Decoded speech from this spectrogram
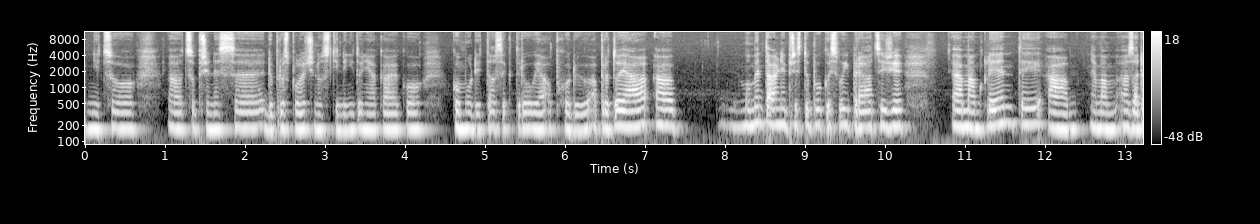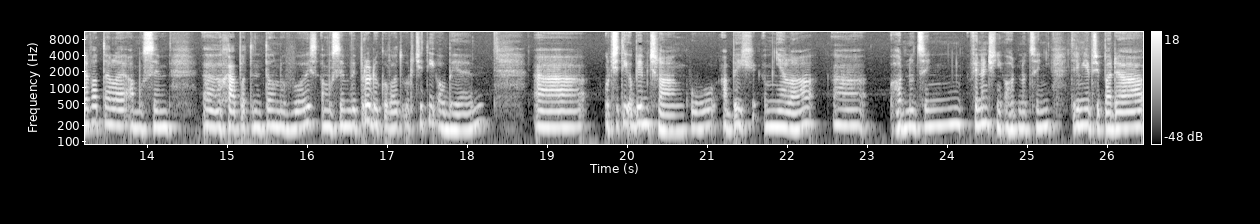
něco, co přinese dobro společnosti. Není to nějaká jako komodita, se kterou já obchoduju. A proto já momentálně přistupuji ke své práci, že eh, mám klienty a mám zadavatele a musím eh, chápat ten tone of voice a musím vyprodukovat určitý objem, určitý objem článků, abych měla hodnocení, finanční ohodnocení, který mě připadá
